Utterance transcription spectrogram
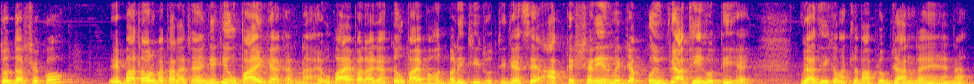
तो दर्शकों, एक बात और बताना चाहेंगे कि उपाय क्या करना है? उपाय पर आ जाते हैं। उपाय बहुत बड़ी चीज़ होती है। जैसे आपके शरीर में जब कोई व्याधि होती है, व्याधि का मतलब आप लोग जान रहे हैं ना?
